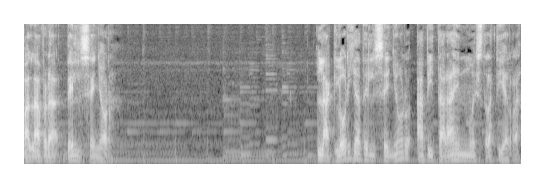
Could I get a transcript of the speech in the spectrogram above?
Palabra del Señor. La gloria del Señor habitará en nuestra tierra.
